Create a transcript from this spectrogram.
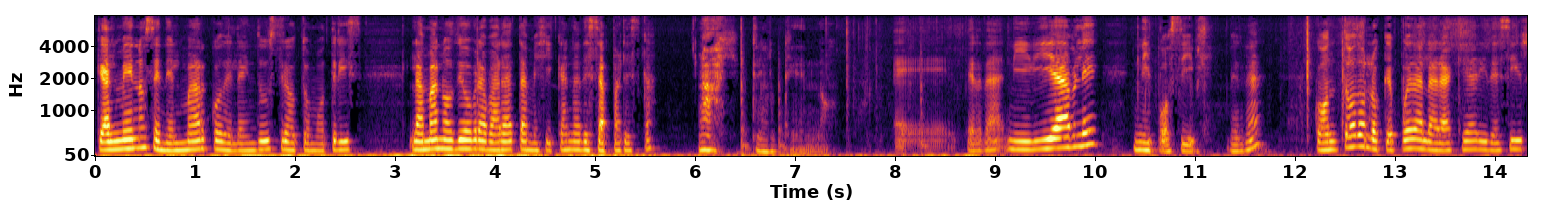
que al menos en el marco de la industria automotriz la mano de obra barata mexicana desaparezca? Ay, claro que no. Eh, ¿Verdad? Ni viable ni posible, ¿verdad? Con todo lo que pueda laraquear y decir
